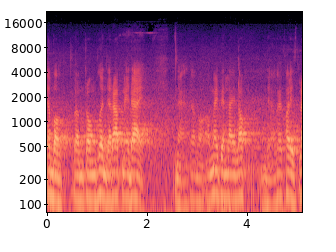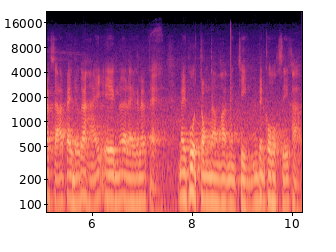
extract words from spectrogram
ถ้าบอกความตรงเพื่อนจะรับไม่ได้นะก็บอกเอาไม่เป็นไรล็อกเดี๋ยวค่อยๆรักษาไปเดี๋ยวก็หายเองหรืออะไรก็แล้วแต่ ไม่พูดตรงตามความเป็นจริง มันเป็นโกหกสีขาว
